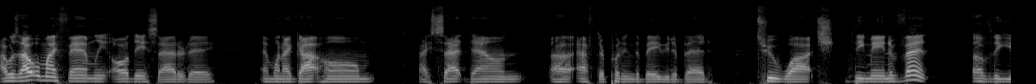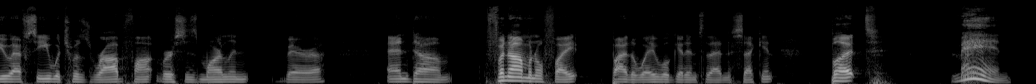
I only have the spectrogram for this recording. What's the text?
I was out with my family all day Saturday and when I got home, I sat down uh, after putting the baby to bed to watch the main event of the UFC, which was Rob Font versus Marlon Vera, and um, phenomenal fight. By the way, we'll get into that in a second. But man,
